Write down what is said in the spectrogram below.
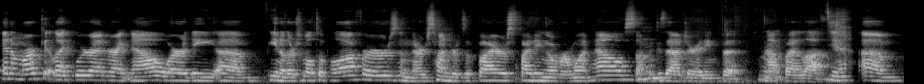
In a market like we're in right now, where the um, you know there's multiple offers and there's hundreds of buyers fighting over one house. I'm exaggerating, but not by a lot. Yeah. Um,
